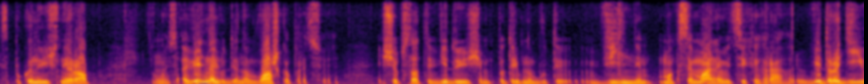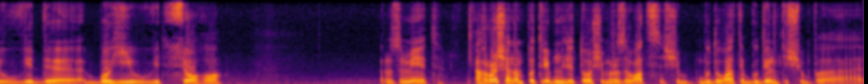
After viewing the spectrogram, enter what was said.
споконвічний раб. Ось. А вільна людина важко працює. І щоб стати відуючим, потрібно бути вільним максимально від цих егрегорів, від родів, від е, богів, від всього. Розумієте? А гроші нам потрібні для того, щоб розвиватися, щоб будувати будинки, щоб е,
